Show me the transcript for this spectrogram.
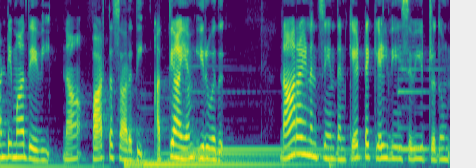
பாண்டிமாதேவி நான் பார்த்தசாரதி அத்தியாயம் இருபது. நாராயணன் சேந்தன் கேட்ட கேள்வியை செவியுற்றதும்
